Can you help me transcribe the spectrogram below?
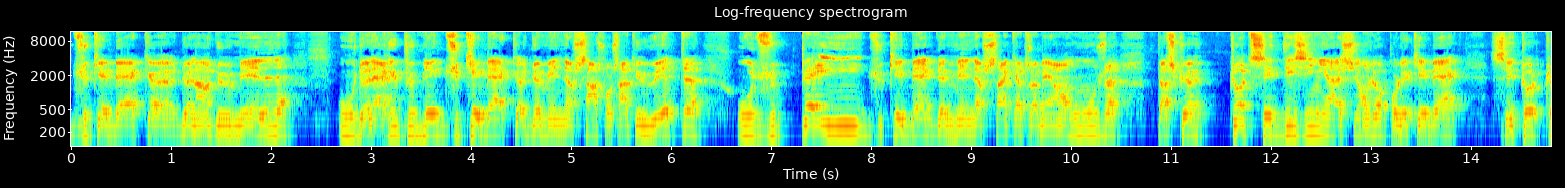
du Québec euh, de l'an 2000 ou de la République du Québec de 1968 ou du pays du Québec de 1991 parce que toutes ces désignations-là pour le Québec, c'est toutes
